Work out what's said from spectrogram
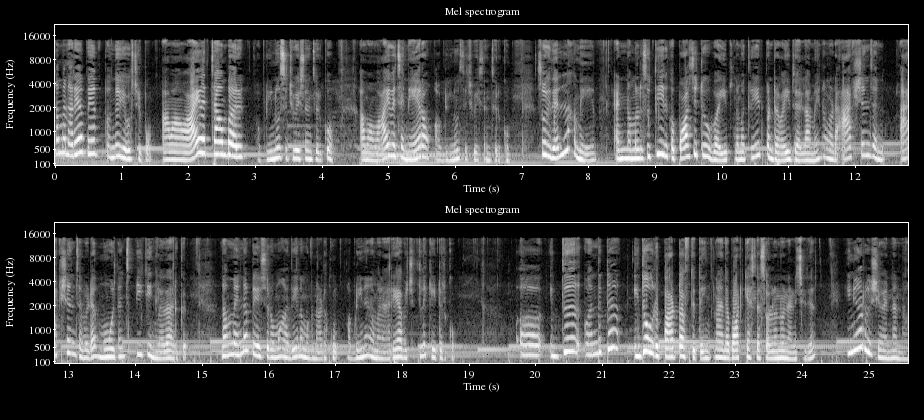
நம்ம நிறையா பேர் வந்து யோசிச்சிருப்போம். அவன் வாய் வச்சான் பாரு அப்படின்னு சுச்சுவேஷன்ஸ் இருக்கும். அவன் வாய் வச்ச நேரம் அப்படின்னும் சுச்சுவேஷன்ஸ் இருக்கும். ஸோ இது எல்லாமே அண்ட் நம்மளை சுற்றி இருக்க பாசிட்டிவ் வைப்ஸ் நம்ம க்ரியேட் பண்ணுற வைப்ஸ் எல்லாமே நம்மளோட ஆக்ஷன்ஸ் அண்ட் ஆக்ஷன்ஸை விட மோர் தென் ஸ்பீக்கிங்கில் தான் இருக்குது நம்ம என்ன பேசுகிறோமோ அதே நமக்கு நடக்கும் அப்படின்னு நம்ம நிறையா விஷயத்தில் கேட்டிருக்கோம். இது வந்துட்டு இது ஒரு பார்ட் ஆஃப் தி திங் நான் இந்த பாட்காஸ்ட்டில் சொல்லணும்னு நினச்சது. இன்னொரு விஷயம் என்னென்னா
